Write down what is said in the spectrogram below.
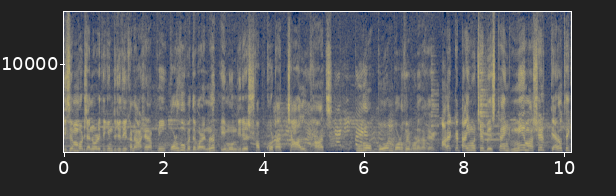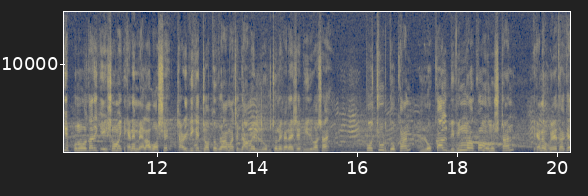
ডিসেম্বর, জানুয়ারিতে কিন্তু যদি এখানে আসেন আপনি বরফও পেতে পারেন। মানে এই মন্দিরের সব কটা চাল, ধাঁচ, পুরো বন বরফে ভরে থাকে আর একটা টাইম হচ্ছে বেস্ট টাইম মে মাসের তেরো থেকে পনেরো তারিখ এই সময় এখানে মেলা বসে। চারিদিকে যত গ্রাম আছে, গ্রামের লোকজন এখানে এসে ভিড় বসায়। প্রচুর দোকান, লোকাল বিভিন্ন রকম অনুষ্ঠান এখানে হয়ে থাকে।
